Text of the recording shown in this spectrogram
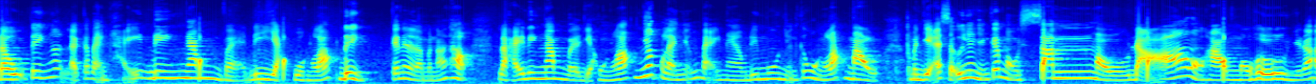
Đầu tiên á là các bạn hãy đi ngâm và đi giặt quần lót đi cái này là mình nói thật là hãy đi ngâm và giặt quần lót nhất là những bạn nào đi mua những cái quần lót màu. Mình giả sử như những cái màu xanh màu đỏ màu hồng màu hường gì đó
